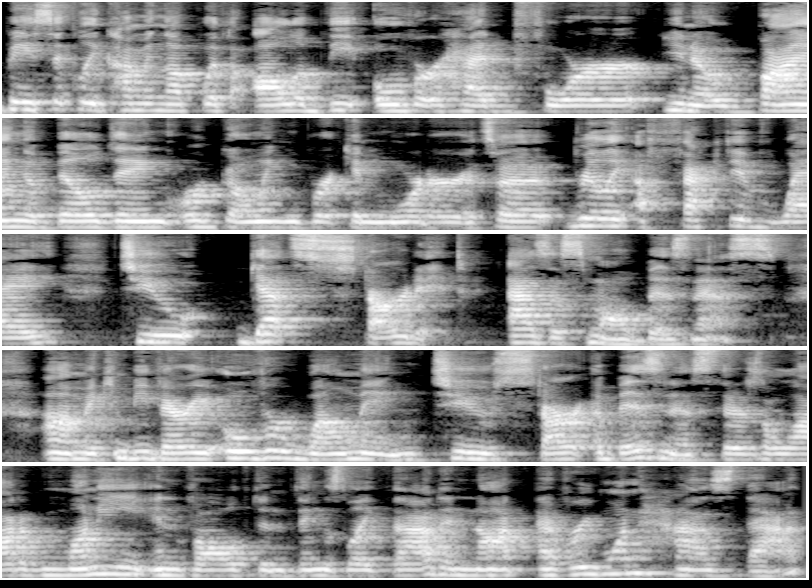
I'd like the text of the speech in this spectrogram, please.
basically coming up with all of the overhead for you know buying a building or going brick and mortar it's a really effective way to get started as a small business. Um, it can be very overwhelming to start a business. There's a lot of money involved in things like that and not everyone has that.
